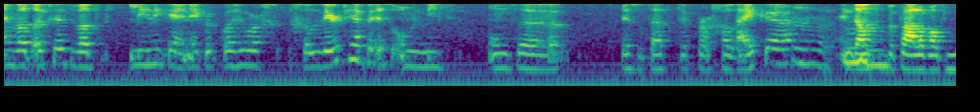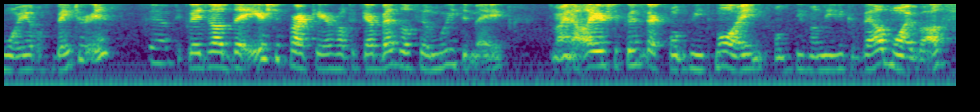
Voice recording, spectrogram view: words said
En wat ook steeds wat Lineke en ik ook wel heel erg geleerd hebben, is om niet onze resultaten te vergelijken. En dan te Mhm. bepalen wat mooier of beter is. Ja. Want ik weet wel, de eerste paar keer had ik daar best wel veel moeite mee. Mijn allereerste kunstwerk vond ik niet mooi. Ik vond dat die van Lineke wel mooi was.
